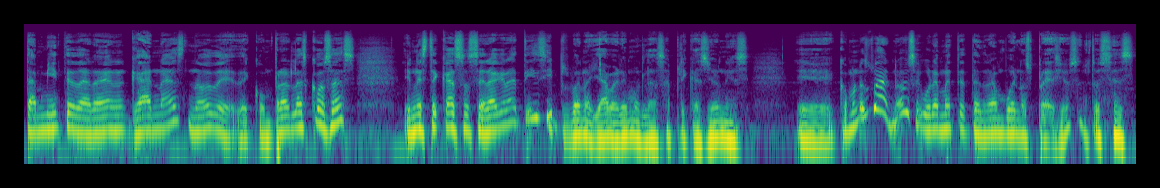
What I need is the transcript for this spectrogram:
también te darán ganas, ¿no? De, comprar las cosas. En este caso será gratis y pues bueno, ya veremos las aplicaciones eh, cómo nos va, ¿no? Seguramente tendrán buenos precios. Entonces,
